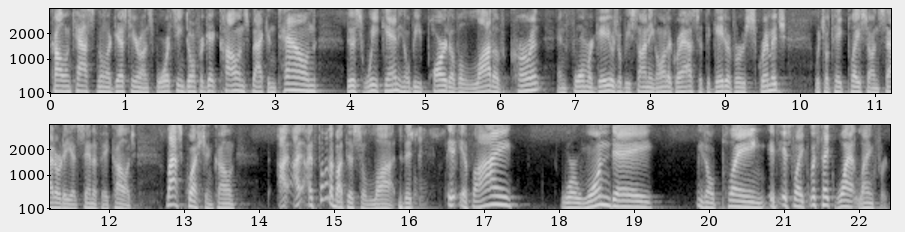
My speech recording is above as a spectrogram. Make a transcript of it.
Colin Castleton, our guest here on Sports Scene. Don't forget, Colin's back in town this weekend. He'll be part of a lot of current and former Gators will be signing autographs at the Gatorverse scrimmage which will take place on Saturday at Santa Fe College. Last question, Colin. I, I, I've thought about this a lot. That if I were one day you know, playing. It, it's like let's take Wyatt Langford.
